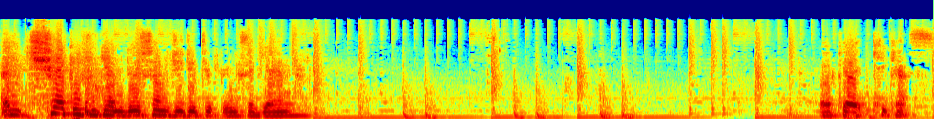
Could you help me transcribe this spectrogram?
and check if we can do some GT2 pings again. Okay, Kikas.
